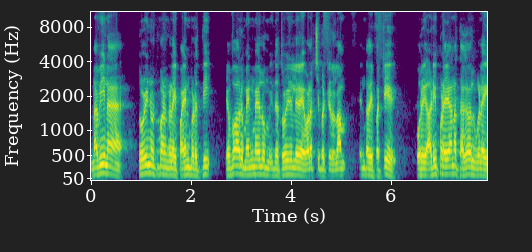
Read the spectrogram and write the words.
நவீன தொழில்நுட்பங்களை பயன்படுத்தி எவ்வாறு மென்மேலும் இந்த தொழிலிலே வளர்ச்சி பெற்றிடலாம் என்பதை பற்றி ஒரு அடிப்படையான தகவல்களை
